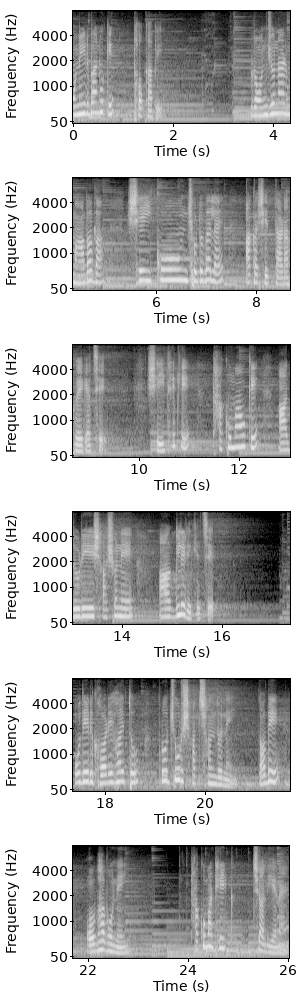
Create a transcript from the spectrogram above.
অনির্বাণ ওকে ঠকাবে। রঞ্জনার মা বাবা সেই কোন ছোটবেলায় আকাশের তারা হয়ে গেছে। সেই থেকে ঠাকুমা ওকে আদরে শাসনে আগলে রেখেছে। ওদের ঘরে হয়তো প্রচুর স্বাচ্ছন্দ্য নেই, তবে অভাবও নেই। ঠাকুমা ঠিক চালিয়ে নেয়।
